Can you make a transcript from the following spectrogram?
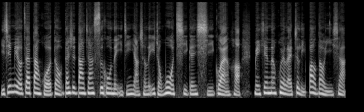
已经没有在办活动，但是大家似乎呢已经养成了一种默契跟习惯哈。每天呢会来这里报道一下。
